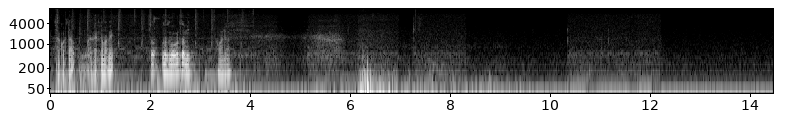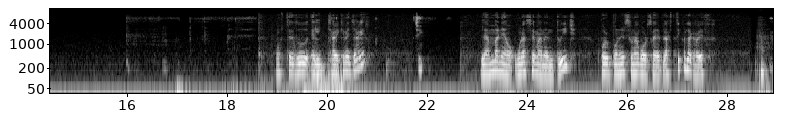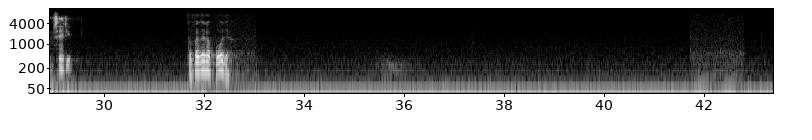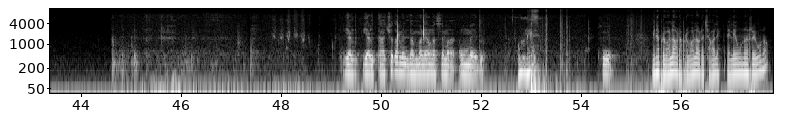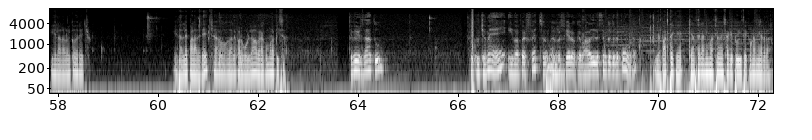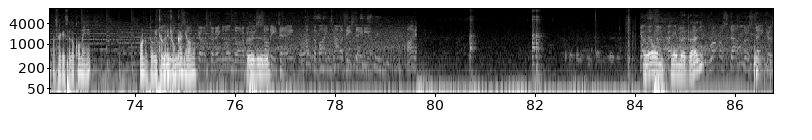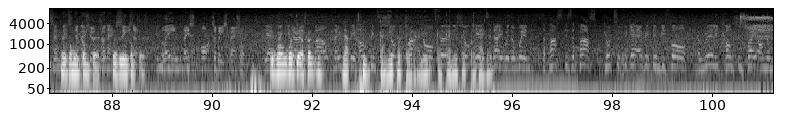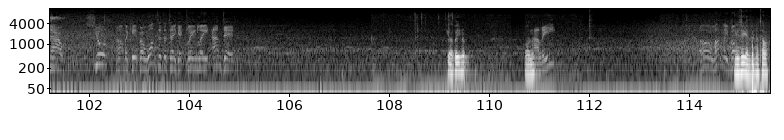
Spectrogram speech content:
¿Se ha cortado? A ver, toma, ve. No, no se me ha cortado a mí. Ah, Vale, vale. Usted, tú, el, ¿sabéis quién es Jagger? Sí. Le han baneado una semana en Twitch por ponerse una bolsa de plástico en la cabeza. ¿En serio? Tócate la polla. Y al, y al cacho también le han baneado una semana, un mes. Un mes. Sí. Mira, probadlo ahora, probadlo ahora, chavales. L1, R1 y el analógico derecho. Y dale para la derecha o dale para algún lado, verá cómo la pisa. Es verdad, tú. Escúchame, ¿eh? Y va perfecto, ¿eh? Me refiero, que va a la dirección que tú le pongas. Y aparte que, que hace la animación esa que tú dices que es una mierda. O sea que se lo come, ¿eh? Bueno, tú has visto que le he hecho un caño, vamos. coast of England on a Sí, very sí, sí. sunny day. They're at the Vitality Stadium. Fine- Allá como, como me rayo, me this como un camper. Me pido un camper. Pues con Ricky cualquiera, they Ya, cañito por allí, cañito por allá. today with a win. The past is the past. Good to forget everything before and really concentrate on the now. Sure, Well, the keeper wanted to take it cleanly and did. La peino. ¿O no? Ali. Sí, sí, el tren no estaba.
